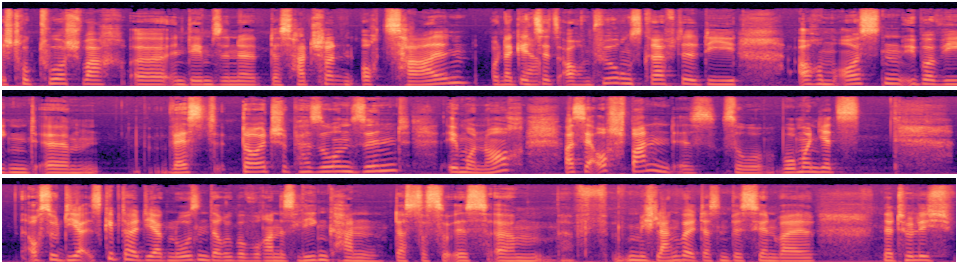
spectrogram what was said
strukturschwach äh, in dem Sinne, das hat schon auch Zahlen. Und da geht es Ja. jetzt auch um Führungskräfte, die auch im Osten überwiegend ähm, westdeutsche Personen sind, immer noch. Was ja auch spannend ist, so, wo man jetzt auch so, es gibt halt Diagnosen darüber, woran es liegen kann, dass das so ist. Ähm, mich langweilt das ein bisschen, weil natürlich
